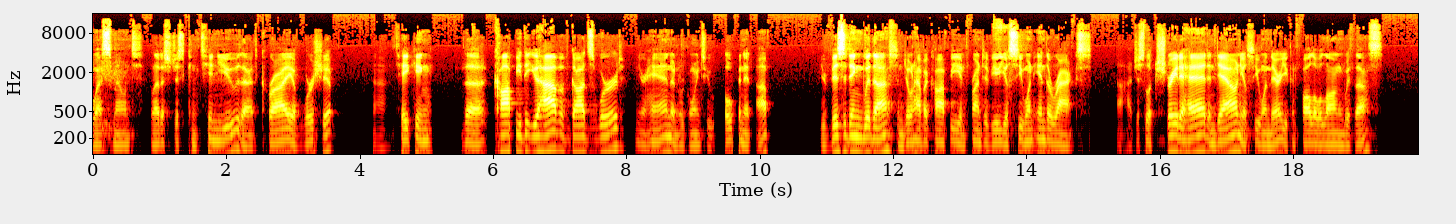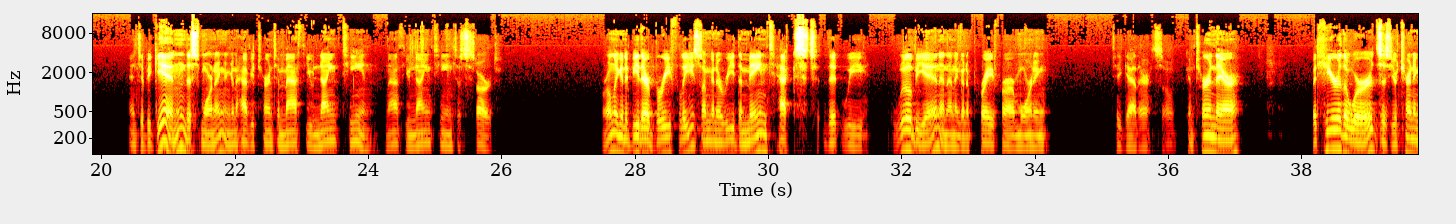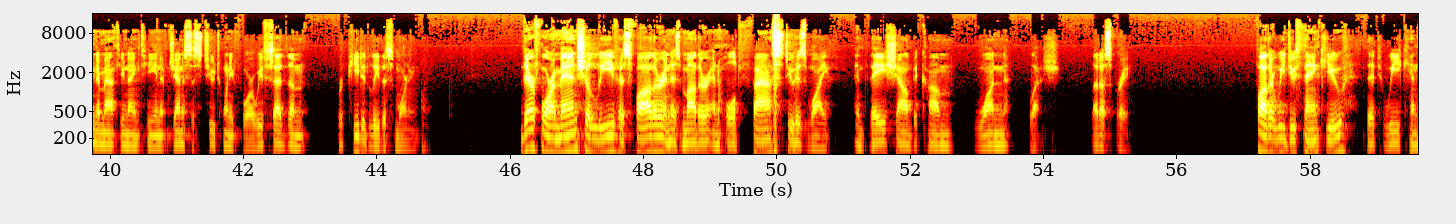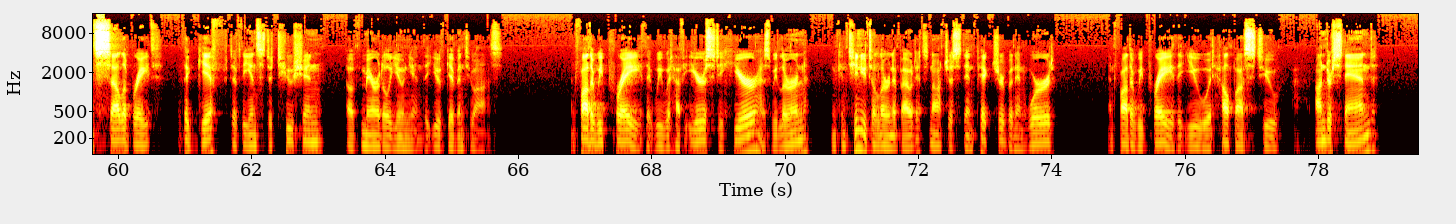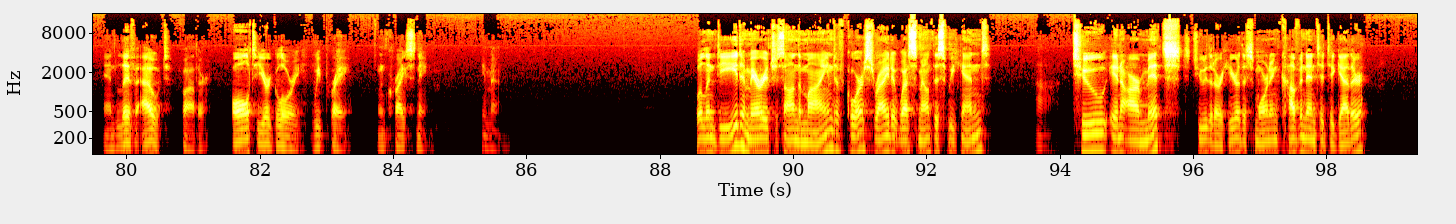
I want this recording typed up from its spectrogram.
Westmount, let us just continue that cry of worship, uh, taking the copy that you have of God's Word in your hand, and we're going to open it up. If you're visiting with us and don't have a copy in front of you, you'll see one in the racks. Uh, just look straight ahead and down. You'll see one there. You can follow along with us. And to begin this morning, I'm going to have you turn to Matthew 19. Matthew 19 to start. We're only going to be there briefly, so I'm going to read the main text that we will be in, and then I'm going to pray for our morning together. So you can turn there. But hear the words as you're turning to Matthew 19 of Genesis 2:24. We've said them repeatedly this morning. Therefore a man shall leave his father and his mother and hold fast to his wife, and they shall become one flesh. Let us pray. Father, we do thank you that we can celebrate the gift of the institution of marital union that you have given to us. And Father, we pray that we would have ears to hear as we learn and continue to learn about it, not just in picture, but in word. And Father, we pray that you would help us to understand and live out, Father, all to your glory, we pray. In Christ's name, amen. Well, indeed, a marriage is on the mind, of course, right, at Westmount this weekend. Uh, two in our midst, two that are here this morning, covenanted together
